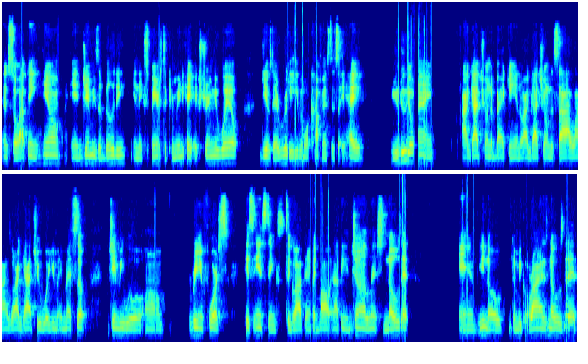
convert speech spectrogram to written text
And so I think him and Jimmy's ability and experience to communicate extremely well gives that rookie even more confidence to say, hey, you do your thing. I got you on the back end, or I got you on the sidelines, or I got you where you may mess up. Jimmy will um, reinforce his instincts to go out there and play ball. And I think John Lynch knows that. And, you know, DeMeco Ryans knows that.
